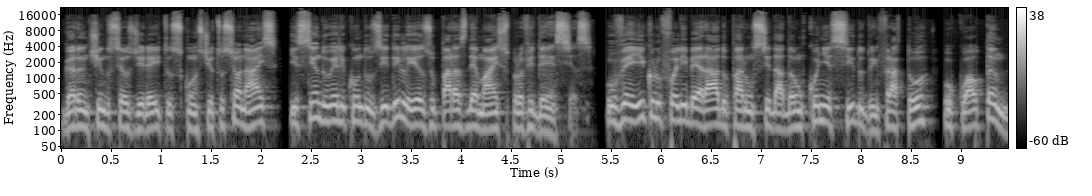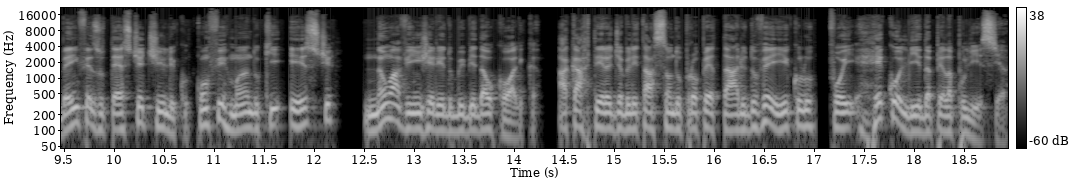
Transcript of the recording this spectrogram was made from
garantindo seus direitos constitucionais e sendo ele conduzido ileso para as demais providências. O veículo foi liberado para um cidadão conhecido do infrator, o qual também fez o teste etílico, confirmando que este não havia ingerido bebida alcoólica. A carteira de habilitação do proprietário do veículo foi recolhida pela polícia.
